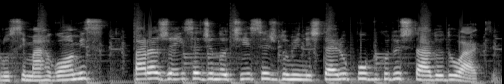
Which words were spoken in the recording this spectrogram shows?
Lucimar Gomes, para a Agência de Notícias do Ministério Público do Estado do Acre.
